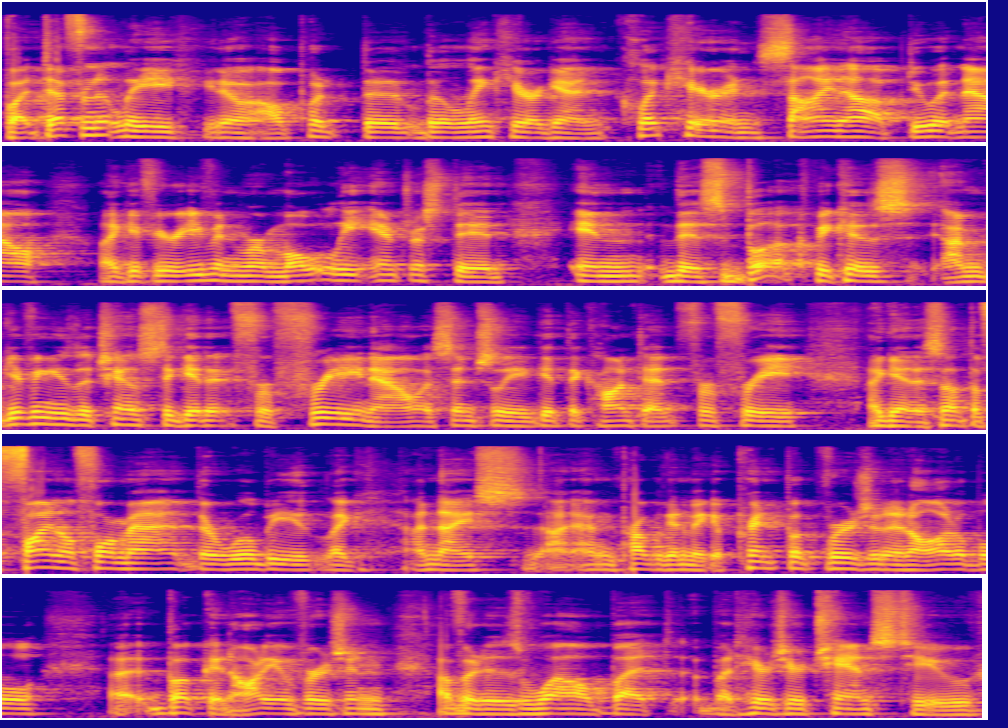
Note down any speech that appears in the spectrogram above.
But definitely, you know, I'll put the the link here again. Click here and sign up. Do it now like if you're even remotely interested in this book because I'm giving you the chance to get it for free now, essentially get the content for free. Again, it's not the final format. There will be like a nice, I'm probably going to make a print book version, an audible uh, book, an audio version of it as well. But, but here's your chance to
